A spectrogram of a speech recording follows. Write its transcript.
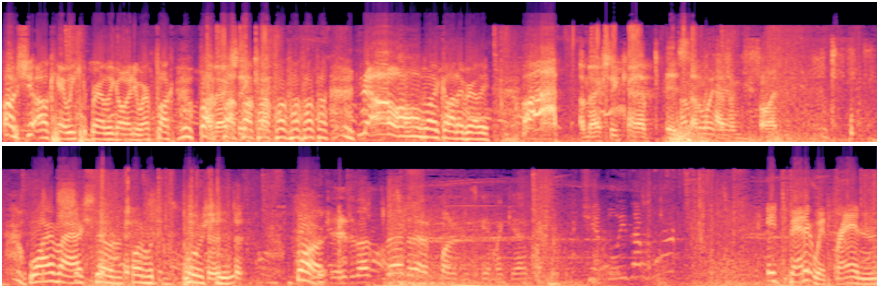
Oh shit! Okay, we can barely go anywhere. Fuck! Fuck! Fuck! Fuck! Fuck! Fuck! Fuck! Fuck! Fuck! No! Oh my god! I barely. Ah! I'm actually kind of pissed. I'm, having fun. Why am I actually having fun with this bullshit? Fuck! It's about that to have fun in this game again. It's better with friends.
